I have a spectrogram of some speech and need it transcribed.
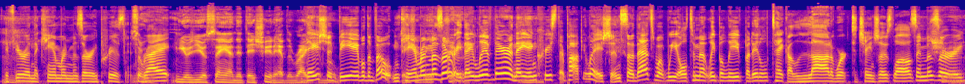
Mm-hmm. If you're in the Cameron, Missouri prison, so right? You're, you're saying that they should have the right. They should vote. be able to vote in they Cameron, Missouri. Sure. They live there and they mm-hmm. increase their population. So that's what we ultimately believe. But it'll take a lot of work to change those laws in Missouri.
